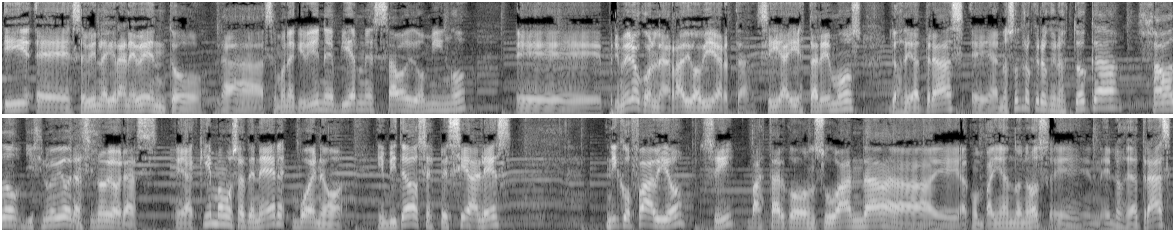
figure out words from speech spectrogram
Y eh, se viene el gran evento la semana que viene, viernes, sábado y domingo. Eh, primero con la radio abierta, ¿sí? ahí estaremos los de atrás. Eh, a nosotros creo que nos toca... Sábado, 19 horas. 19 horas. ¿A quién vamos a tener? Bueno, invitados especiales. Nico Fabio, sí, va a estar con su banda eh, acompañándonos en, en los de atrás.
